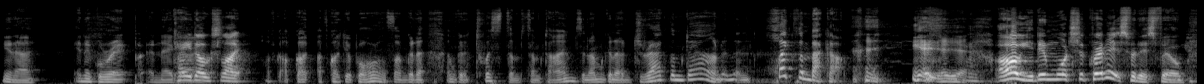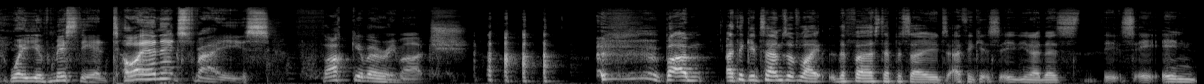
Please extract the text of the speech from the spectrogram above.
you know in a grip, and they're K Dog's like, I've got, I've got, I've got your balls. I'm gonna, I'm gonna twist them sometimes, and I'm gonna drag them down, and then hike them back up. Yeah, yeah, yeah. Oh, you didn't watch the credits for this film, where you've missed the entire next phase. Fuck you very much. but um, I think in terms of like the first episode, I think it's you know there's it's it, in,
